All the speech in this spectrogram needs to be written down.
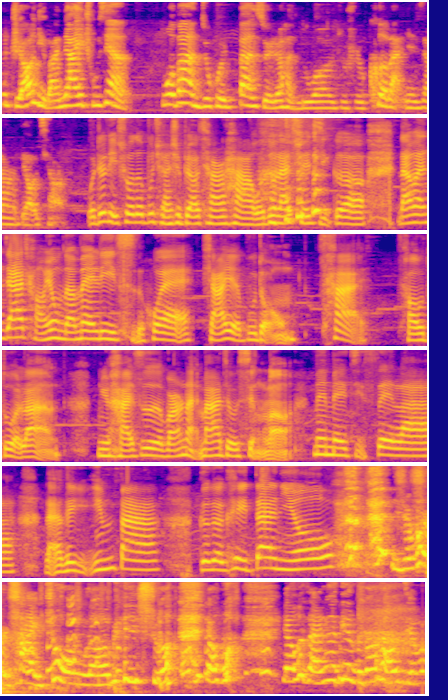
那只要女玩家一出现，多半就会伴随着很多就是刻板印象的标签儿。我这里说的不全是标签儿哈，我就来学几个 男玩家常用的魅力词汇：啥也不懂，菜，操作烂，女孩子玩奶妈就行了。妹妹几岁啦？来个语音吧，哥哥可以带你哦。你这味儿太重了，我跟你说，要不要不咱这个电子高潮节目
